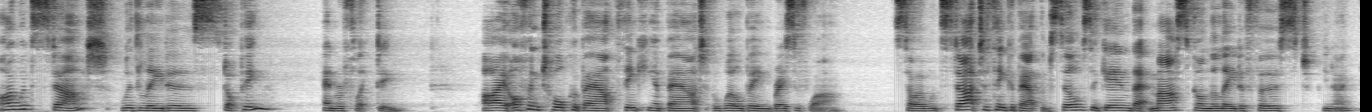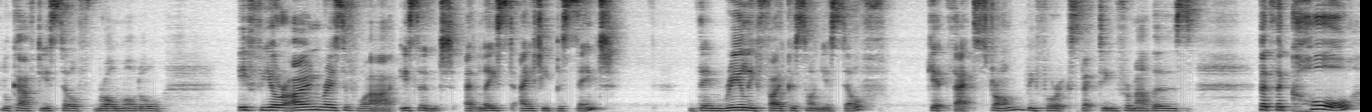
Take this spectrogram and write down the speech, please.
I would start with leaders stopping and reflecting. I often talk about thinking about a well-being reservoir. So I would start to think about themselves again, that mask on the leader first, you know, look after yourself, role model. If your own reservoir isn't at least 80%, then really focus on yourself, get that strong before expecting from others. But the core,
